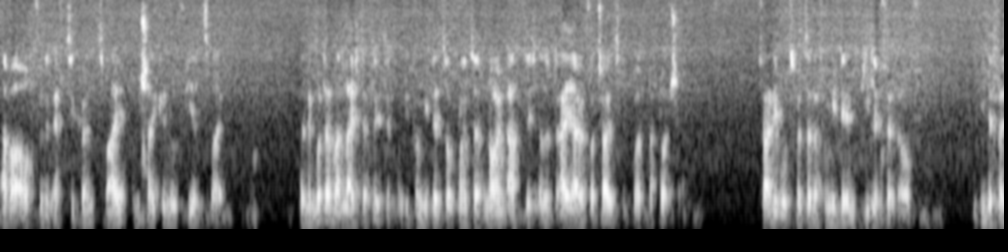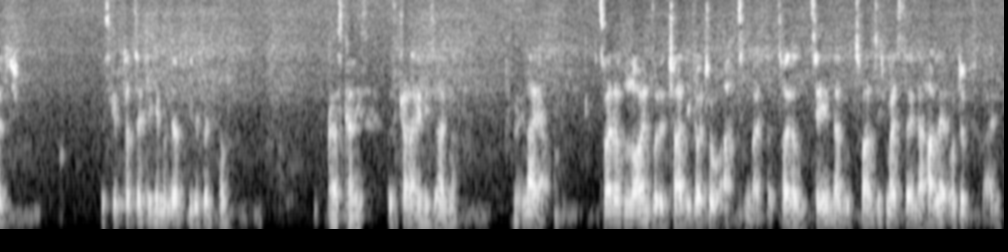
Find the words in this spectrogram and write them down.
aber auch für den FC Köln 2 und Schalke 04 2. Seine Mutter war Leichtathletin und die Familie zog 1989, also drei Jahre vor Charlies Geburt, nach Deutschland. Charlie wuchs mit seiner Familie in Bielefeld auf. Bielefeld. Es gibt tatsächlich jemanden, der aus Bielefeld kommt. Das kann nicht sein. Das kann eigentlich nicht sein, ne? Nee. Naja. 2009 wurde Charlie deutscher U18-Meister, 2010 dann U20-Meister in der Halle und im Freien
